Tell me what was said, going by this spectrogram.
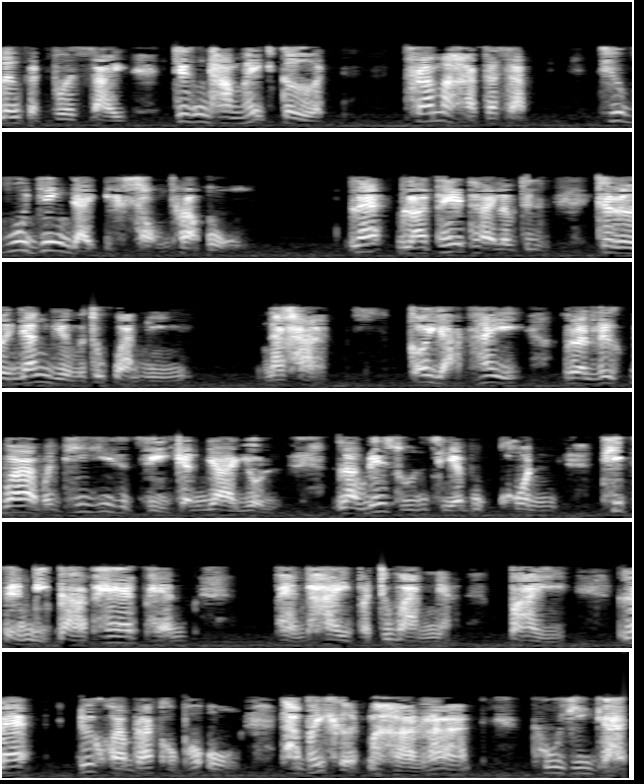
เลิกกันเฟิร์สไซต์จึงทำให้เกิดพระมหากษัตริย์ที่ผู้ยิ่งใหญ่อีกสองพระองค์ และประเทศไทยเราจึงเจริญยั่งยืนมาทุกวันนี้นะคะ ก็อยากให้ระลึกว่าวันที่ 24 กันยายน เราได้สูญเสียบุคคลที่เป็นบิดาแพทย์แผนแผนไทยปัจจุบันเนี่ยไป และด้วยความรักของพระองค์ทำให้เกิดมหาราช ผู้ยิ่งใหญ่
